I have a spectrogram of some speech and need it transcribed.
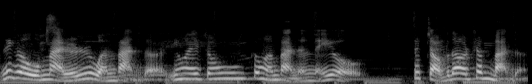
那个我买了日文版的，因为中中文版的没有，就找不到正版的，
